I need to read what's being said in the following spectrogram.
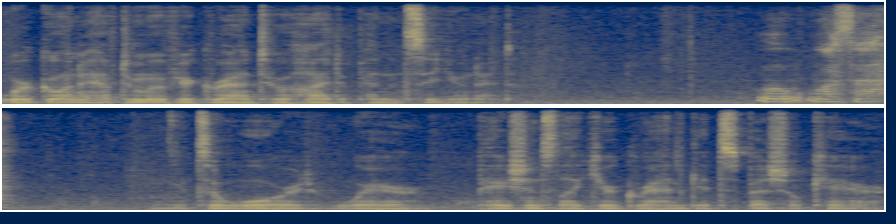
We're going to have to move your grand to a high dependency unit. What was that? It's a ward where patients like your grand get special care.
